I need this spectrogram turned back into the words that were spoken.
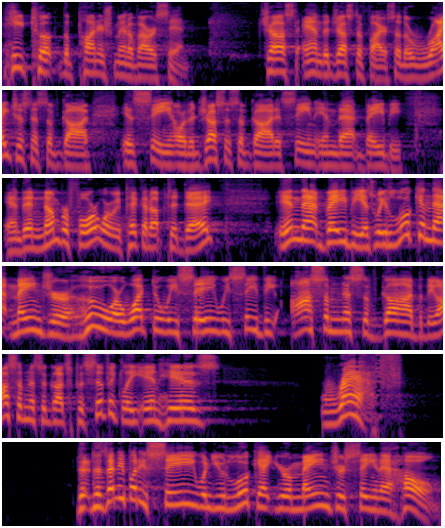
He took the punishment of our sin. Just and the justifier. So the righteousness of God is seen, or the justice of God is seen in that baby. And then, number four, where we pick it up today, in that baby, as we look in that manger, who or what do we see? We see the awesomeness of God, but the awesomeness of God specifically in His wrath. Does anybody see when you look at your manger scene at home?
